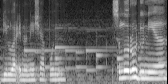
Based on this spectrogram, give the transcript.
di luar Indonesia pun seluruh dunia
